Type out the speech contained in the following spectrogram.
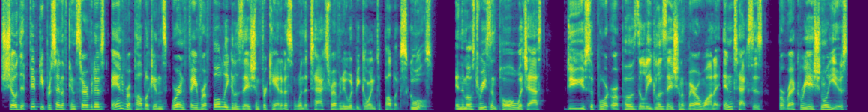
showed that 50% of conservatives and Republicans were in favor of full legalization for cannabis when the tax revenue would be going to public schools. In the most recent poll, which asked, do you support or oppose the legalization of marijuana in Texas for recreational use?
